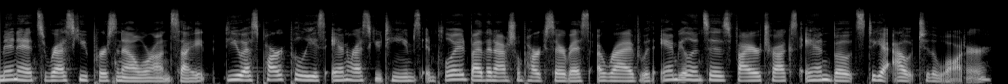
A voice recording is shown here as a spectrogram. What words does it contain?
minutes, rescue personnel were on site. The U.S. Park Police and rescue teams employed by the National Park Service arrived with ambulances, fire trucks, and boats to get out to the water.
